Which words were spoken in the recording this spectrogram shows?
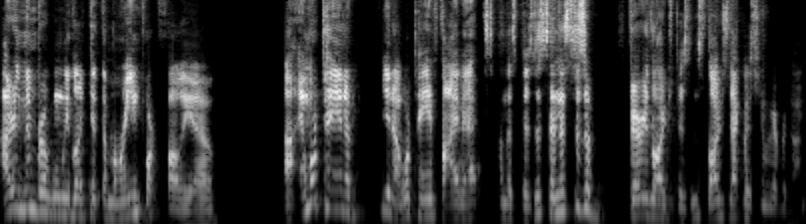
I remember when we looked at the marine portfolio, uh, and we're paying a you know we're paying five x on this business, and this is a very large business, largest acquisition we've ever done.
